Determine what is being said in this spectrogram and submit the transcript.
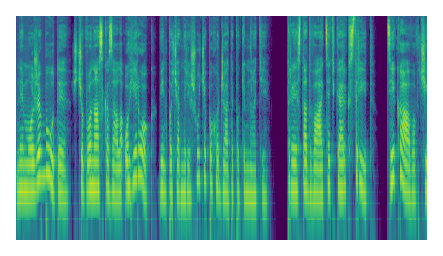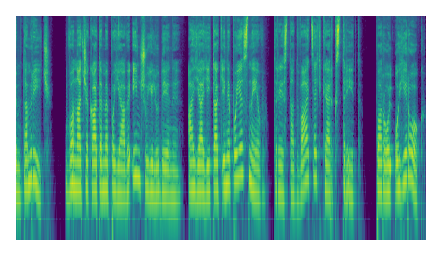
Не може бути, щоб вона сказала огірок. Він почав нерішуче походжати по кімнаті. 320 Керк-стріт. Цікаво, в чим там річ. Вона чекатиме появи іншої людини, а я їй так і не пояснив. 320 Керк-стріт. Пароль огірок.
